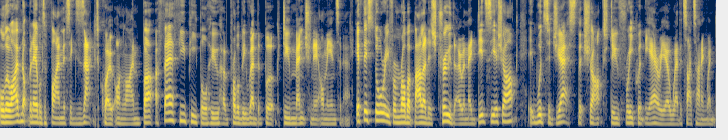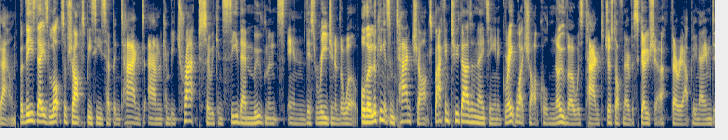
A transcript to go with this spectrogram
Although I've not been able to find this exact quote online, but a fair few people who have probably read the book do mention it on the internet. If this story from Robert Ballard is true though, and they did see a shark, it would suggest that sharks do frequent the area where the Titanic went down. But these days, lots of shark species have been tagged and can be tracked so we can see their movements in this region region of the world. Although looking at some tagged sharks, back in 2018, a great white shark called Nova was tagged just off Nova Scotia, very aptly named,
